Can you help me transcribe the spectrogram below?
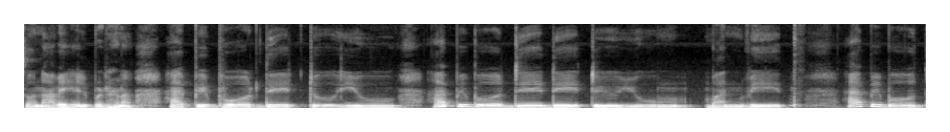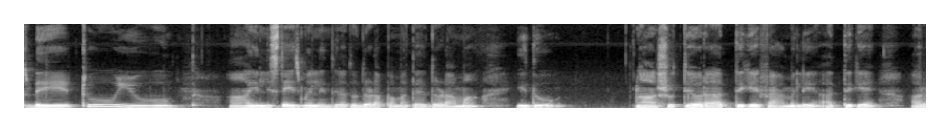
ಸೊ ನಾವೇ ಹೇಳ್ಬಿಡೋಣ. Happy birthday to you happy birthday day to you Manveth. Happy birthday to you ಇಲ್ಲಿ ಸ್ಟೇಜ್ ಮೇಲೆ ನಿಂತಿರೋದು ದೊಡ್ಡಪ್ಪ ಮತ್ತು ದೊಡ್ಡಮ್ಮ. ಇದು ಶ್ರುತಿಯವರ ಅತ್ತಿಗೆ ಫ್ಯಾಮಿಲಿ ಅತ್ತಿಗೆ ಅವರ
